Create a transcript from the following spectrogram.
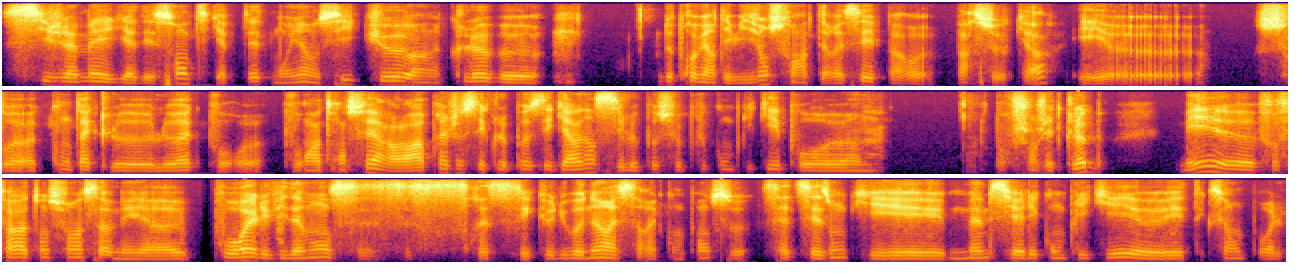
si jamais il y a descente, il y a peut-être moyen aussi qu'un club de première division soit intéressé par, par ce cas et euh, soit contacte le, le hack pour, pour un transfert. Alors après, je sais que le poste des gardiens, c'est le poste le plus compliqué pour, euh, pour changer de club. Mais euh, faut faire attention à ça. Mais euh, pour elle, évidemment, c'est que du bonheur et ça récompense cette saison qui est, même si elle est compliquée, euh, est excellente pour elle.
